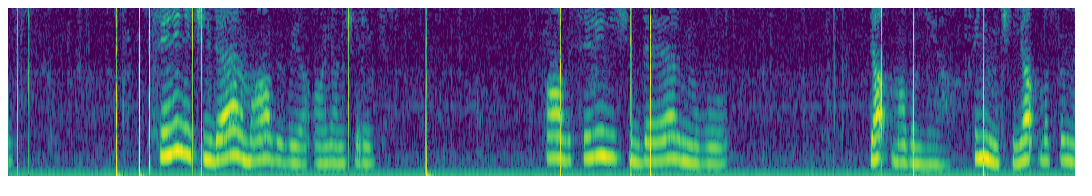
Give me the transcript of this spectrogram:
of. Senin için değer mi abi bu ya? Ay yanlış yere. Abi senin için değer mi bu? Yapma bunu ya. Benim için yapmasana.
